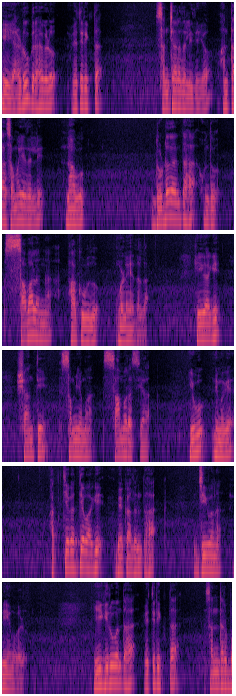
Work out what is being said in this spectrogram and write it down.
ಈ ಎರಡೂ ಗ್ರಹಗಳು ವ್ಯತಿರಿಕ್ತ ಸಂಚಾರದಲ್ಲಿದೆಯೋ ಅಂತಹ ಸಮಯದಲ್ಲಿ ನಾವು ದೊಡ್ಡದಂತಹ ಒಂದು ಸವಾಲನ್ನು ಹಾಕುವುದು ಒಳ್ಳೆಯದಲ್ಲ. ಹೀಗಾಗಿ ಶಾಂತಿ, ಸಂಯಮ, ಸಾಮರಸ್ಯ ಇವು ನಿಮಗೆ ಅತ್ಯಗತ್ಯವಾಗಿ ಬೇಕಾದಂತಹ ಜೀವನ ನಿಯಮಗಳು. ಈಗಿರುವಂತಹ ವ್ಯತಿರಿಕ್ತ ಸಂದರ್ಭ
